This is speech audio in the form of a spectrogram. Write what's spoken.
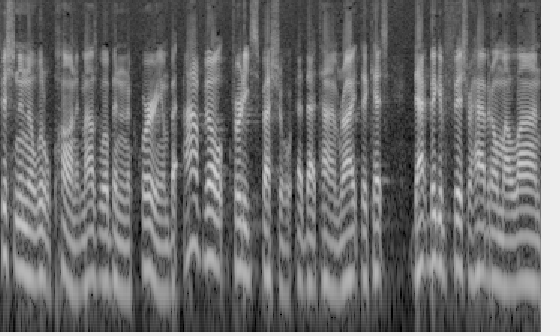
fishing in a little pond. It might as well have been an aquarium, but I felt pretty special at that time, right? To catch that big of a fish or have it on my line.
